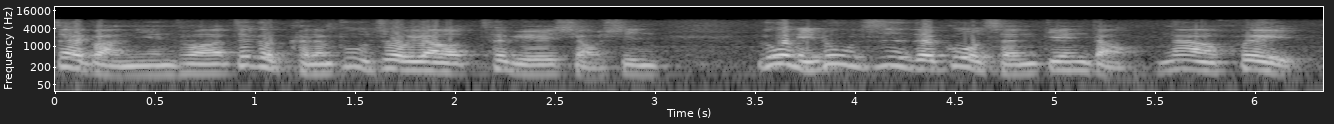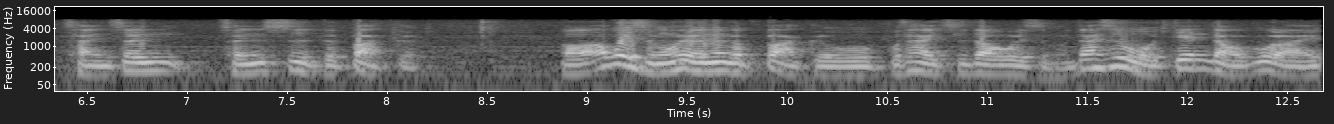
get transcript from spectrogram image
再把年拖，这个可能步骤要特别小心。如果你录制的过程颠倒，那会产生程式的 bug。啊，为什么会有那个 bug？我不太知道为什么，但是我颠倒过来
